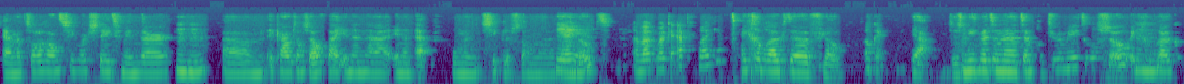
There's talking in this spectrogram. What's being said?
en mijn tolerantie wordt steeds minder. Mhm. Ehm, ik hou het dan zelf bij in een, eh, in een app hoe mijn cyclus dan, dan Ja, ja. loopt. En welke, welke app gebruik je? Ik gebruik de Flow. Oké. Ja, dus niet met een eh, temperatuurmeter of zo. Ik Mhm. gebruik,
